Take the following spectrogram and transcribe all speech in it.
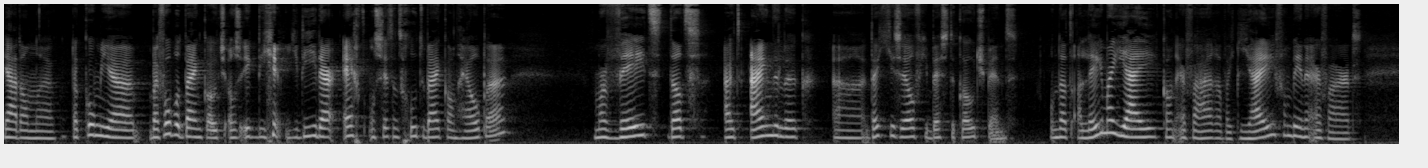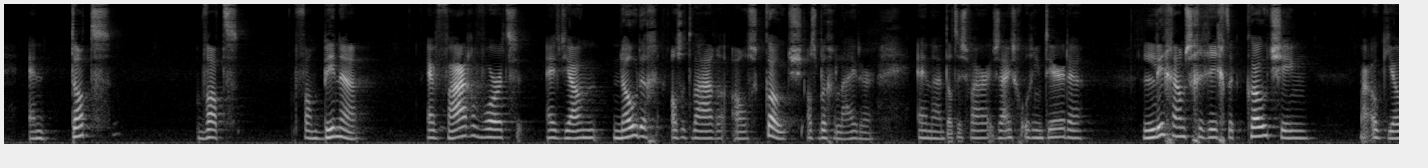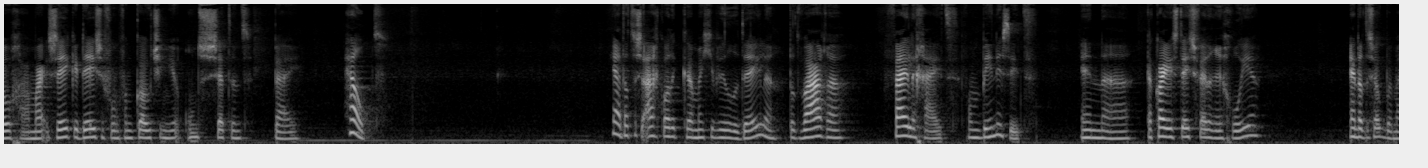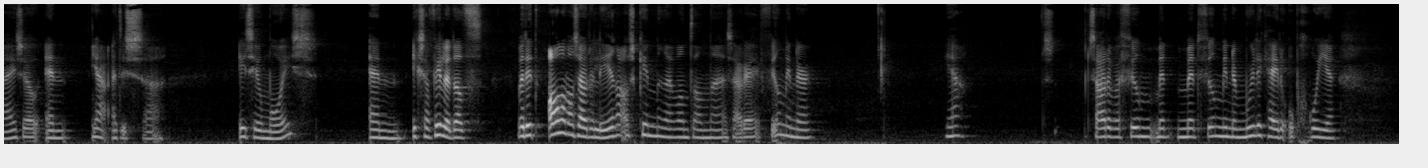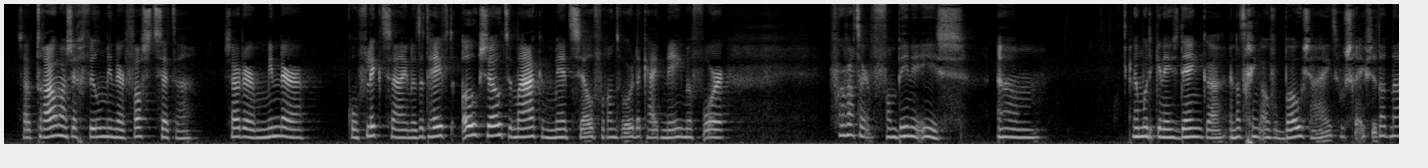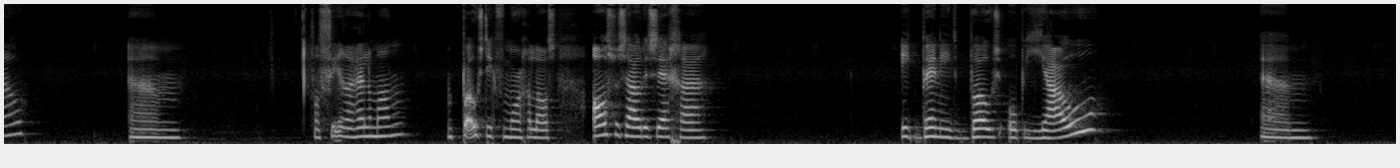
Ja, dan, uh, dan kom je bijvoorbeeld bij een coach als ik, die, die je daar echt ontzettend goed bij kan helpen. Maar weet dat uiteindelijk uh, dat je zelf je beste coach bent. Omdat alleen maar jij kan ervaren wat jij van binnen ervaart. En dat wat van binnen ervaren wordt, heeft jou nodig als het ware als coach, als begeleider. En uh, dat is waar zijnsgeoriënteerde, lichaamsgerichte coaching, maar ook yoga, maar zeker deze vorm van coaching je ontzettend bij helpt. Ja, dat is eigenlijk wat ik uh, met je wilde delen. Dat ware veiligheid van binnen zit. En uh, daar kan je steeds verder in groeien. En dat is ook bij mij zo. En ja, het is iets heel moois. En ik zou willen dat we dit allemaal zouden leren als kinderen. Want dan uh, zouden veel minder. Ja. Zouden we veel, met, met veel minder moeilijkheden opgroeien. Zou trauma zich veel minder vastzetten. Zou er minder conflict zijn. Want het heeft ook zo te maken met zelfverantwoordelijkheid nemen voor, voor wat er van binnen is. Um, dan moet ik ineens denken, en dat ging over boosheid. Hoe schreef ze dat nou? Um, van Vera Helleman. Een post die ik vanmorgen las. Als we zouden zeggen: Ik ben niet boos op jou. Um,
